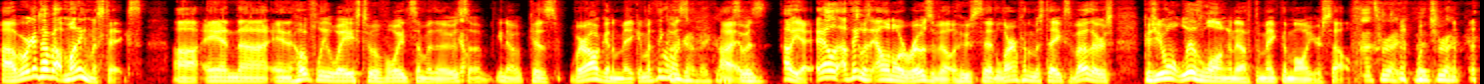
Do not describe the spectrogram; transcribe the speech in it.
Uh, we're going to talk about money mistakes. Uh, and uh, and hopefully ways to avoid some of those, Yep. uh, you know, because we're all going to make them. I think We're it all was gonna make 'em, uh, it was oh yeah, El- I think it was Eleanor Roosevelt who said, "Learn from the mistakes of others because you won't live long enough to make them all yourself." That's right. That's right.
